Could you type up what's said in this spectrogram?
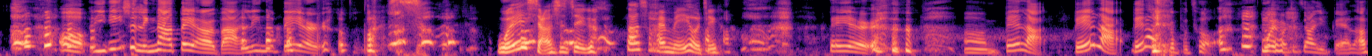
哦，一定是琳娜贝尔吧，Linda Bear。不是，我也想是这个，当时还没有这个。Bear，嗯，Bella，Bella，Bella 这个不错，我以后就叫你 Bella。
